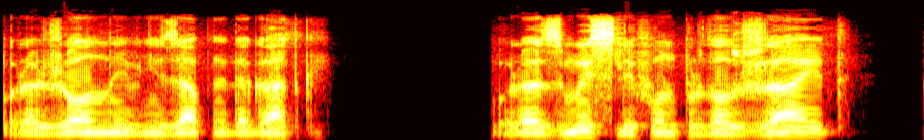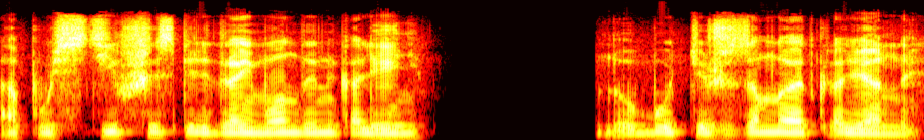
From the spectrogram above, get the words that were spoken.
пораженный внезапной догадкой. Размыслив, он продолжает, опустившись перед Раймондой на колени. — Ну, будьте же за мной откровенны.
